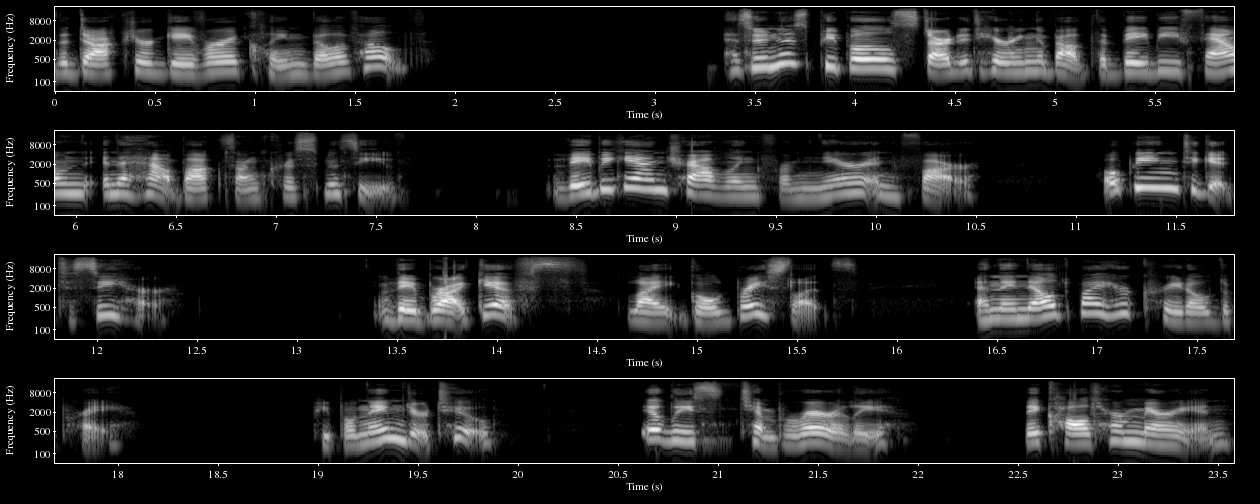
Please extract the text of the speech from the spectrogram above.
The doctor gave her a clean bill of health. As soon as people started hearing about the baby found in a hat box on Christmas Eve, they began traveling from near and far, hoping to get to see her. They brought gifts, like gold bracelets, and they knelt by her cradle to pray. People named her, too, at least temporarily. They called her Marian,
